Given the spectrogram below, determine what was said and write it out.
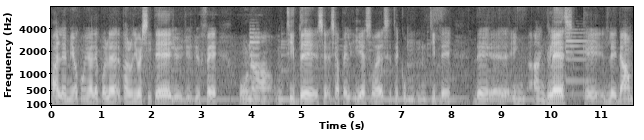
parlais mieux. Quand j'allais pour l'université, je, je, je, fais un, un type de, ça s'appelle ISOL, c'était comme un type de, de euh, anglais que les dents,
